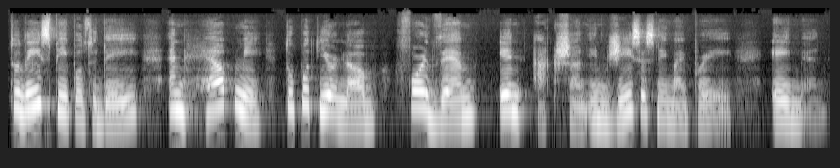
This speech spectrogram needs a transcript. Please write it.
to these people today and help me to put your love for them in action. In Jesus' name I pray. Amen.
